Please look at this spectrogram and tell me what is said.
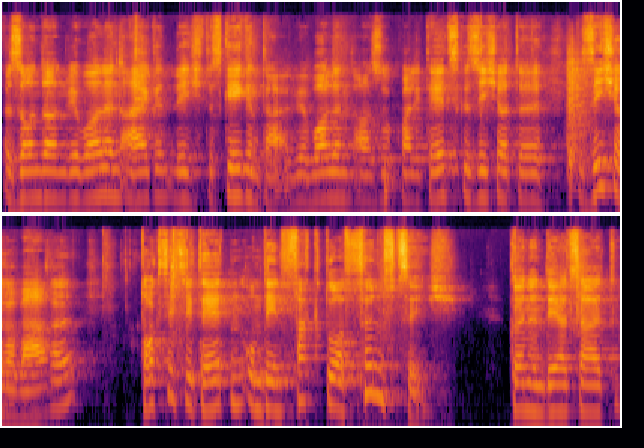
Sondern wir wollen eigentlich das Gegenteil. Wir wollen also qualitätsgesicherte, sichere Ware. Toxizitäten um den Faktor 50 können derzeit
